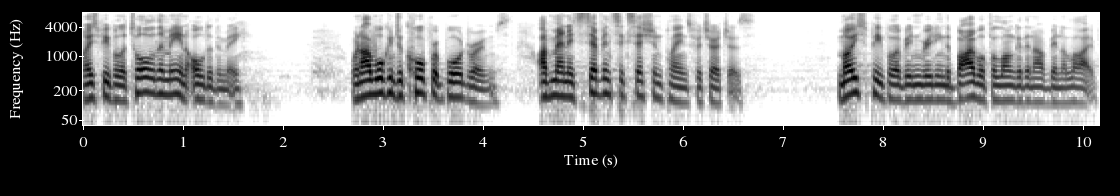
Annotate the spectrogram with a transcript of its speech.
Most people are taller than me and older than me. When I walk into corporate boardrooms, I've managed seven succession plans for churches. Most people have been reading the Bible for longer than I've been alive.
